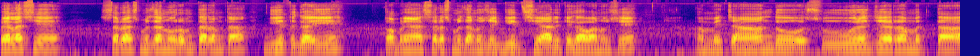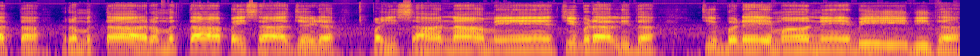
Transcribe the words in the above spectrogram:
પહેલાં છે સરસ મજાનું રમતા રમતા ગીત ગાઈએ. તો આપણે આ સરસ મજાનું જે ગીત છે આ રીતે ગાવાનું છે. અમે ચાંદો સૂરજ રમતા હતા રમતા રમતા પૈસા જડ્યા. પૈસાના મેં ચીબડા લીધા, ચીબડે મને બી દીધા.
